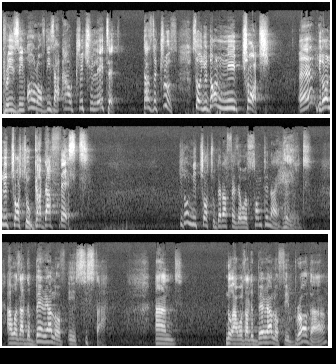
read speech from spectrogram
prison, all of these are outreach related. That's the truth. So you don't need church. Eh? You don't need church to gather first. You don't need church to gather first. There was something I heard. I was at the burial of a sister. And no, I was at the burial of a brother.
